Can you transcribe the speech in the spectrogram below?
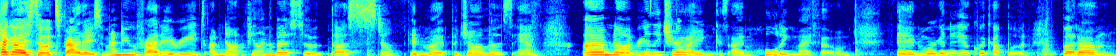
Hi guys, so it's Friday, so I'm gonna do Friday reads. I'm not feeling the best, so thus still in my pajamas, and I'm not really trying because I'm holding my phone. And we're gonna do a quick upload. But um,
